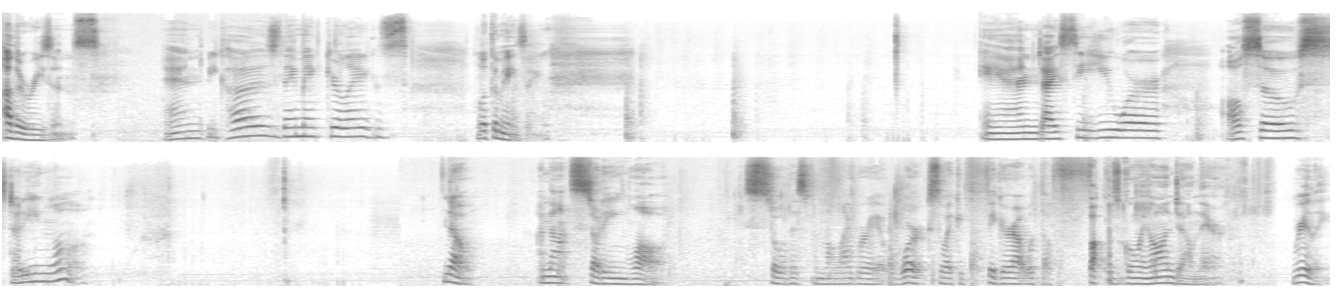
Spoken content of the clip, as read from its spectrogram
other reasons. And because they make your legs look amazing. And I see you are also studying law. No, I'm not studying law. I stole this from the library at work so I could figure out what the fuck was going on down there. Really.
